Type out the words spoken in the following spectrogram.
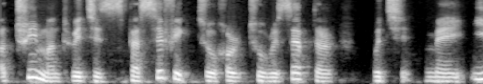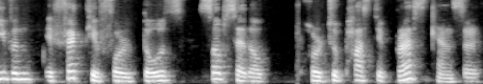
a treatment which is specific to HER2 receptor, which may even effective for those subset of HER2 positive breast cancer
